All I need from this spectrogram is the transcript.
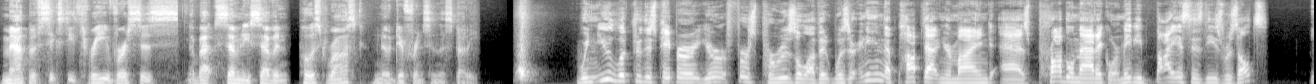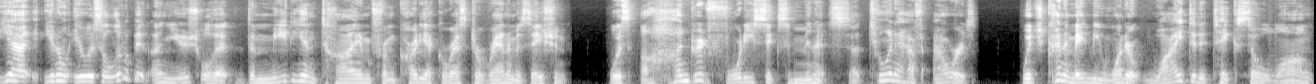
map of 63 versus about 77 post ROSC, no difference in the study. When you looked through this paper, your first perusal of it, was there anything that popped out in your mind as problematic or maybe biases these results? Yeah, you know, it was a little bit unusual that the median time from cardiac arrest to randomization was 146 minutes, uh, two and a half hours, which kind of made me wonder why did it take so long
